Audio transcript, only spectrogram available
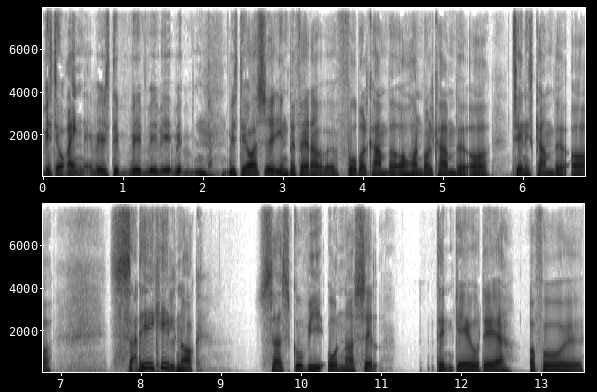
Hvis det, var rent, hvis, det, hvis det også indbefatter fodboldkampe og håndboldkampe og tenniskampe, og, så er det ikke helt nok. Så skulle vi under os selv den gave, det er at få øh,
